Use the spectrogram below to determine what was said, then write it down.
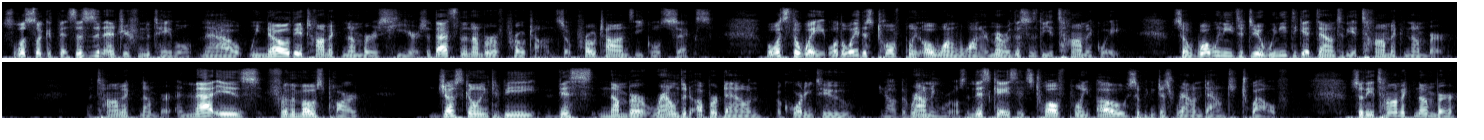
So let's look at this. This is an entry from the table. Now, we know the atomic number is here. So that's the number of protons. So protons equals 6. Well, what's the weight? Well, the weight is 12.011. Remember, this is the atomic weight. So what we need to do, we need to get down to the atomic number. Atomic number. And that is, for the most part, just going to be this number rounded up or down according to you know the rounding rules. In this case, it's 12.0, so we can just round down to 12. So the atomic number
